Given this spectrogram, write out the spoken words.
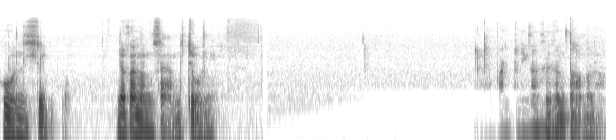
คูณ 10ยกกำลัง 3 จูล วันตัวนี้ก็คือคำตอบของเรา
